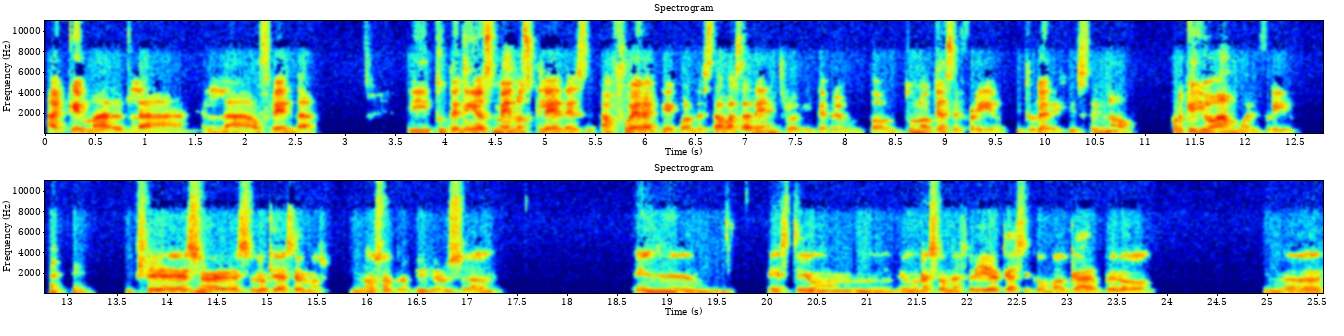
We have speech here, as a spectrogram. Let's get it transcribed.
a quemar la, la ofrenda y tú tenías menos cledes afuera que cuando estabas adentro y te preguntó, ¿tú no te hace frío? Y tú le dijiste, no, porque yo amo el frío. Sí, eso es lo que hacemos. Nosotros vivimos um, en, este, un, en una zona fría, casi como acá, pero no,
